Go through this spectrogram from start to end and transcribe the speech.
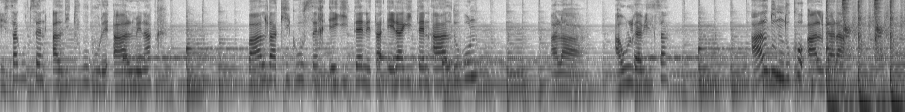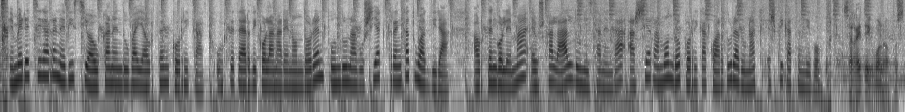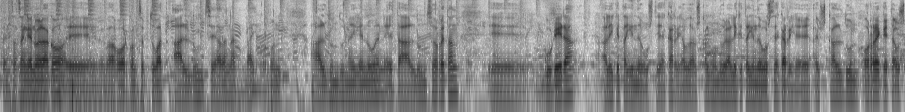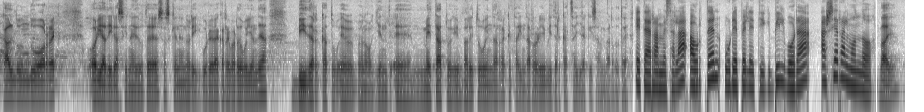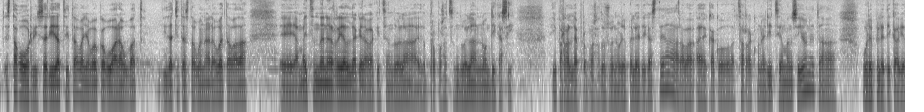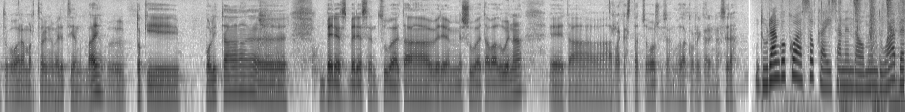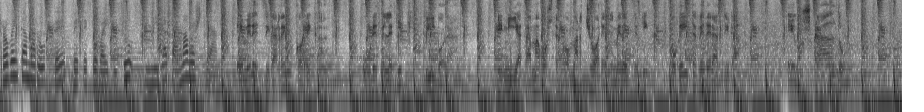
ezagutzen alditugu gure ahalmenak? Ba aldakigu zer egiten eta eragiten ahaldugun? Ala, ahul gabiltza? Ahaldunduko algara. Emeretzigarren edizio aukanen du bai aurten korrikak. Urteta erdiko lanaren ondoren pundu nagusiak trenkatuak dira. Aurten golema Euskal Ahaldun izanen da Asier Ramondo korrikako arduradunak esplikatzen digu. Zerraitik, bueno, pues, pentsatzen genuelako, e, bago hor kontzeptu bat alduntzea dana, bai? Orduan, aldundu nahi genuen eta alduntze horretan e, gurera alik eta jende guztia ekarri, hau da, Euskal Mundura alik eta jende guztia ekarri. E, Euskaldun horrek eta Euskaldun du horrek hori adirazi nahi dute, ez? Azkenen hori, gure erakarri behar dugu jendea, biderkatu, e, bueno, jende, e, metatu egin barritugu indarrak eta indar hori biderkatzaileak izan behar dute. Eta erran bezala, aurten urepeletik bilbora, Asier Almondo. Bai, ez dago horri zer idatzita, baina baukagu arau bat, idatzita ez dagoen arau eta bada e, amaitzen den herrialdeak erabakitzen duela edo proposatzen duela nondik hasi. Iparraldea proposatu zuen urepeletik astea, arabakako batzarrako eman zion eta urepeletik abiatuko gara martzoaren emeretzian. Bai, toki polita, e, berez bere zentzua eta bere mesua eta baduena eta arrakastatxo oso izango da korrikaren azera. Durangoko azoka izanen da omendua berrogeita urte beteko baititu 2008an. Emeretzigarren korrika, urepeletik bilbora. 2008ko martxoaren emeretzetik hogeita bederatzira. Euskaldun!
